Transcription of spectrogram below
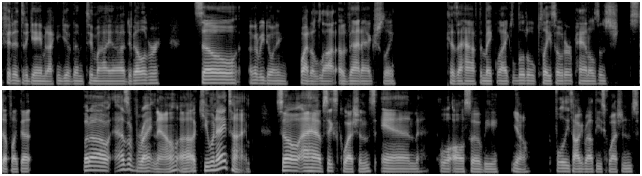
fit into the game and I can give them to my uh, developer. So I'm to be doing quite a lot of that actually because I have to make like little placeholder panels and stuff like that. But uh, as of right now, uh, Q and A time. So I have six questions, and we'll also be, you know, fully talking about these questions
